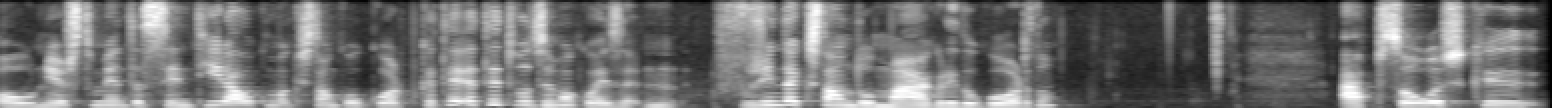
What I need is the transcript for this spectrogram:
ou neste momento a sentir alguma questão com o corpo, porque até, até te vou dizer uma coisa, fugindo da questão do magro e do gordo, há pessoas que,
